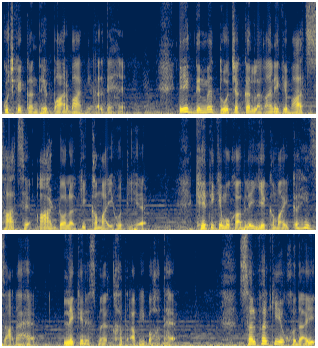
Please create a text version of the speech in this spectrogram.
कुछ के कंधे बार बार निकलते हैं। एक दिन में दो चक्कर लगाने के बाद सात से आठ डॉलर की कमाई होती है। खेती के मुकाबले ये कमाई कहीं ज़्यादा है, लेकिन इसमें खतरा भी बहुत है। सल्फ़र की ये खुदाई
